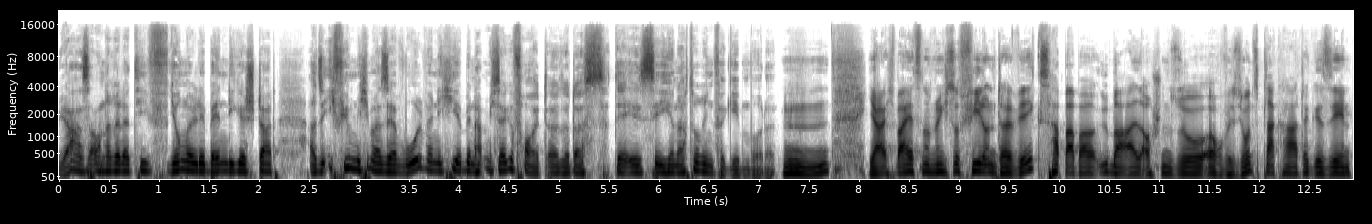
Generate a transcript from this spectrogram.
ja, ist auch eine relativ junge, lebendige Stadt. Also ich fühle mich immer sehr wohl, wenn ich hier bin. Hat mich sehr gefreut, also dass der ESC hier nach Turin vergeben wurde. Mhm. Ja, ich war jetzt noch nicht so viel unterwegs, habe aber überall auch schon so Eurovisionsplakate gesehen.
